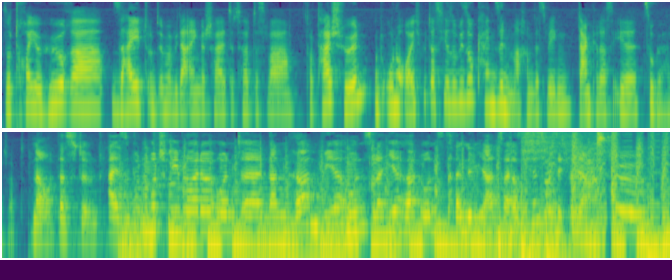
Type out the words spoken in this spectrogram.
so treue Hörer seid und immer wieder eingeschaltet habt. Das war total schön und ohne euch wird das hier sowieso keinen Sinn machen. Deswegen danke, dass ihr zugehört habt. Genau, das stimmt. Also guten Rutsch, liebe Leute, und äh, dann hören wir uns oder ihr hört uns dann im Jahr 2024 wieder. Tschüss.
